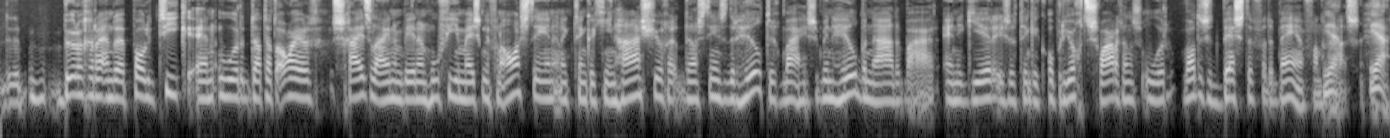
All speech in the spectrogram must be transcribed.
de burger en de politiek en hoe dat dat ooit scheidslijnen binnen hoe vier mensen ervan afstaan. En ik denk dat je in Haasje, dan staan ze er heel dichtbij. Ze zijn heel benaderbaar. En ik hier is het denk ik oprecht zwargens oer. Wat is het beste voor de bijen van Haas? ja.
